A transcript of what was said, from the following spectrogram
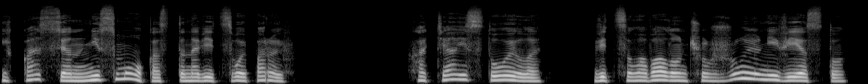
и Кассиан не смог остановить свой порыв. Хотя и стоило, ведь целовал он чужую невесту.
